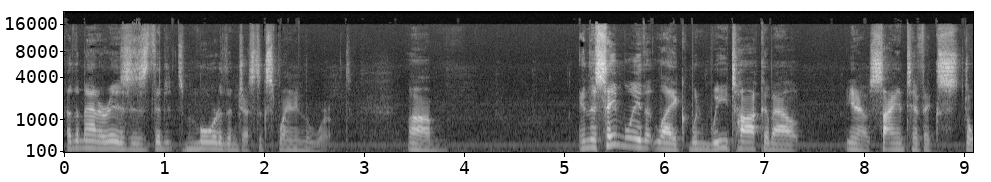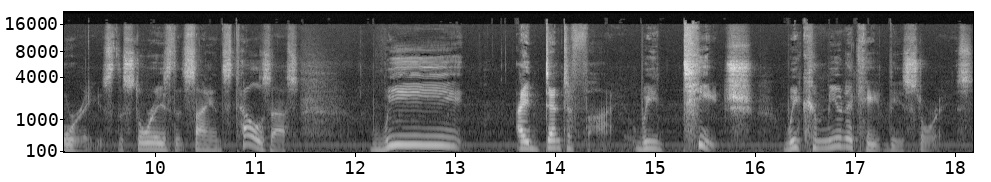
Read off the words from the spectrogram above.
of the matter is, is that it's more than just explaining the world. Um, in the same way that, like, when we talk about, you know, scientific stories, the stories that science tells us, we identify, we teach, we communicate these stories.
